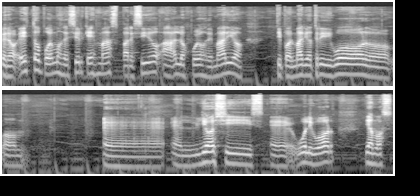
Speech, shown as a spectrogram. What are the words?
Pero esto podemos decir que es más parecido a los juegos de Mario, tipo el Mario 3D World o, o, eh, el Yoshi's eh, Woolly World. Digamos,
